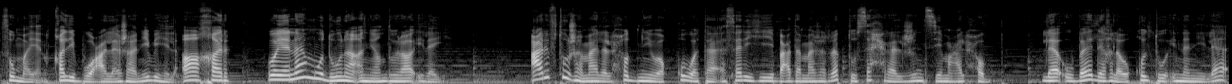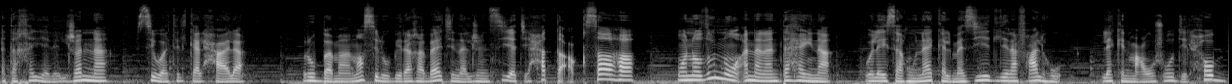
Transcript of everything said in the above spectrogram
ثم ينقلب على جانبه الآخر وينام دون أن ينظر الي عرفت جمال الحضن وقوة أثره بعدما جربت سحر الجنس مع الحب. لا أبالغ لو قلت إنني لا أتخيل الجنة سوى تلك الحالة. ربما نصل برغباتنا الجنسية حتى أقصاها ونظن أننا انتهينا. وليس هناك المزيد لنفعله لكن مع وجود الحب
